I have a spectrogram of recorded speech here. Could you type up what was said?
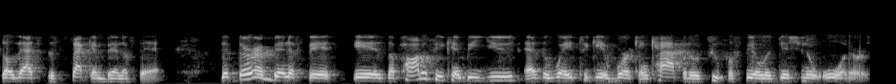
So that's the second benefit. The third benefit is the policy can be used as a way to get working capital to fulfill additional orders.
